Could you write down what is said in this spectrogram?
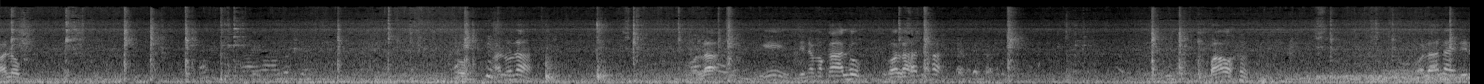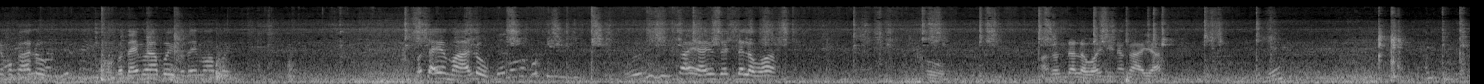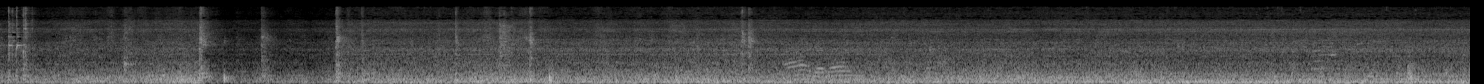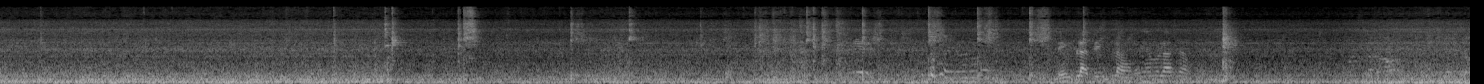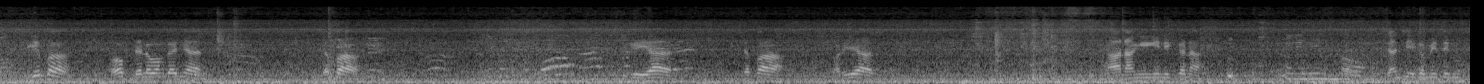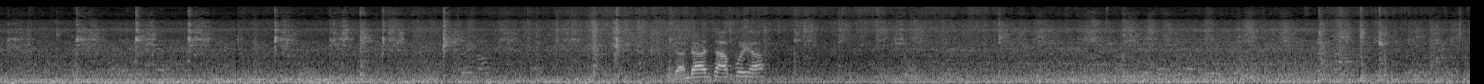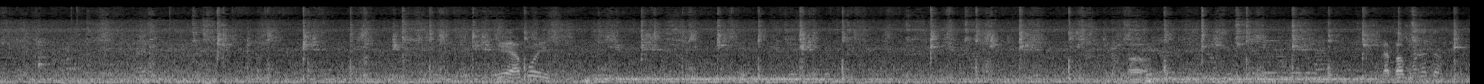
alog. O, ano na? Wala. Sige, hindi na makaalog. Wala na. Pao. Wala na, hindi na makaalog. O, patay mo apoy, patay mo apoy. Patay mo maalog. Dalawa kasi. O, hindi kaya, yung kahit dalawa. O, hanggang dalawa, hindi na kaya. Eh? Timpla, timpla. Kanya mo lasa. Sige pa. Hop, dalawang ganyan. Isa pa. Sige, yan. Isa pa. Parehas. Ah, nanginginig ka na. Kaninin mo. Oh, yan siya gamitin mo. Dahan-dahan sa apoy ha. Sige, apoy. Oh. Labag mo na to.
